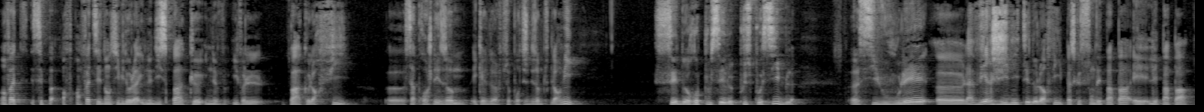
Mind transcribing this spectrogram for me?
en fait, c'est pas, en fait, c'est dans ces vidéos-là, ils ne disent pas qu'ils ne veulent pas que leur fille euh, s'approche des hommes et qu'elle doivent se protéger des hommes toute leur vie. C'est de repousser le plus possible, euh, si vous voulez, euh, la virginité de leur fille, parce que ce sont des papas et les papas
